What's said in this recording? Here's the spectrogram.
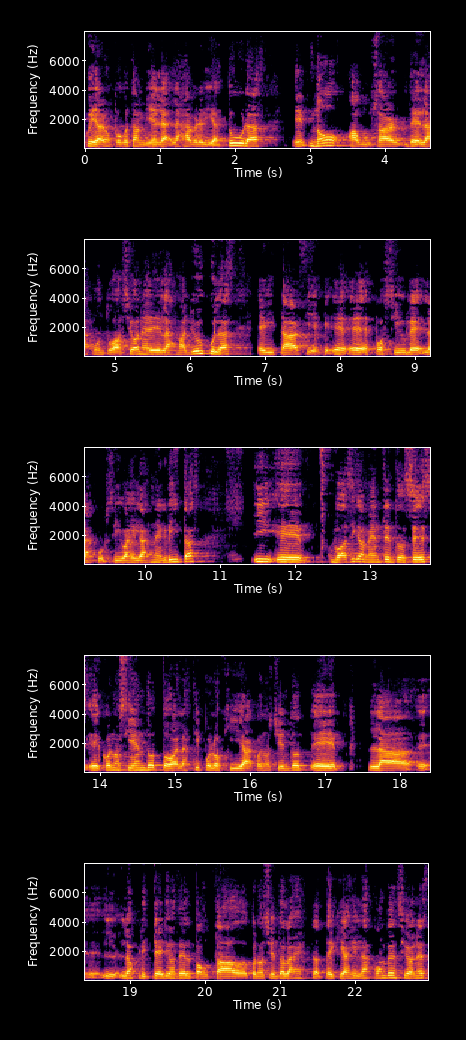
cuidar un poco también las abreviaturas, eh, no abusar de las puntuaciones de las mayúsculas, evitar si es, que, eh, eh, es posible las cursivas y las negritas. Y básicamente entonces conociendo todas las tipologías, conociendo la, los criterios del pautado, conociendo las estrategias y las convenciones,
